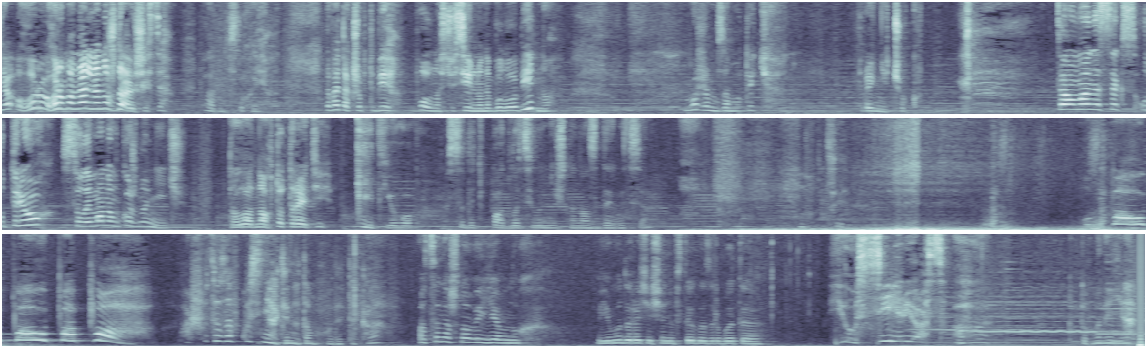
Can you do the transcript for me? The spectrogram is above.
Я гор- гормонально нуждаючася. Ладно, слухай, давай так, щоб тобі повністю сильно не було обідно. Можемо замотити тройнічок. Та у мене секс у трьох з Сулейманом кожну ніч. Та ладно, а хто третій? Кіт його. Сидить падло цілу ніч на нас дивиться. Опа, опа, опа, опа. А що це за вкуснятина там ходить така? А це наш новий євнух. Йому, до речі, ще не встигли зробити. You serious? Ага. Тобто в мене є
